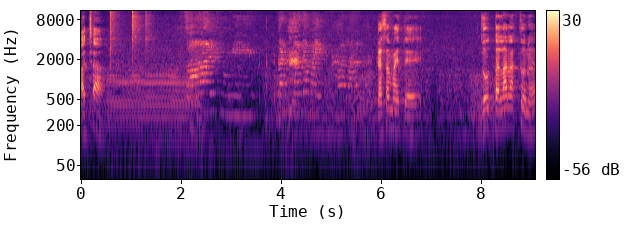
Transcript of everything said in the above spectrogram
अच्छा. कसं माहिती आहे? जो तला राखतो ना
